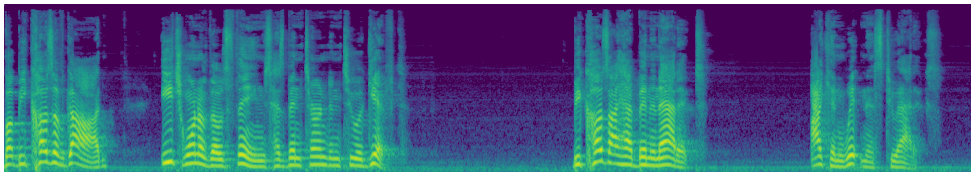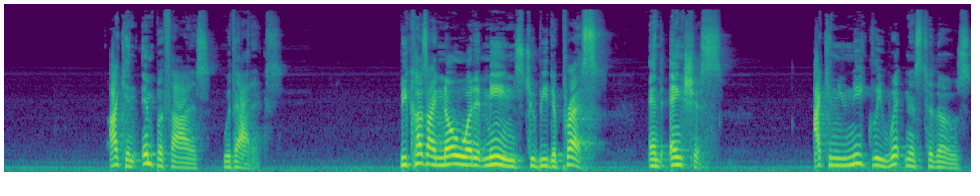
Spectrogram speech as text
But because of God, each one of those things has been turned into a gift. Because I have been an addict, I can witness to addicts. I can empathize with addicts. Because I know what it means to be depressed and anxious, I can uniquely witness to those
